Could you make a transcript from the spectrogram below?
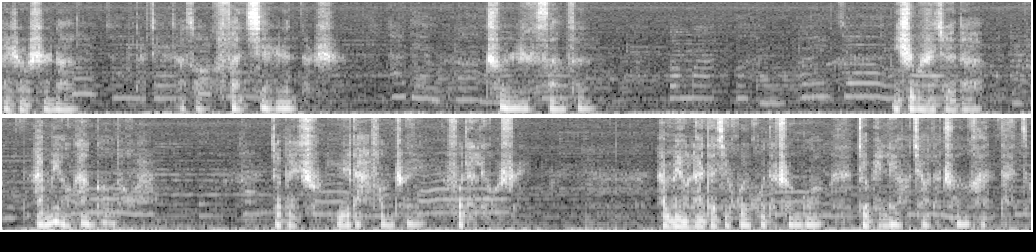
下首诗呢，这个叫做范县任的诗，《春日三分》，你是不是觉得？还没有看够的话，就被雨打风吹覆了流水；还没有来得及挥霍的春光，就被料峭的春寒带走，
